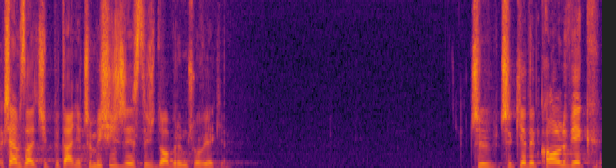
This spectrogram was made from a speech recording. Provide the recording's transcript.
Chciałem zadać Ci pytanie, czy myślisz, że jesteś dobrym człowiekiem? Czy, czy kiedykolwiek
